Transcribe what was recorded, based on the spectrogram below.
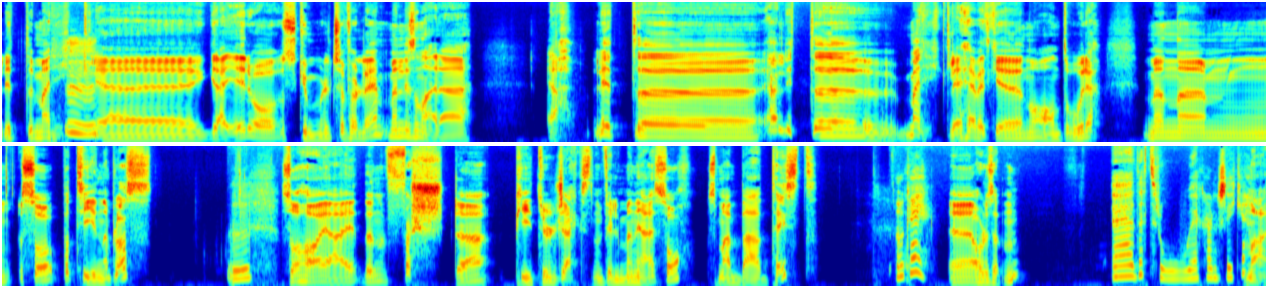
Litt merkelige greier, og skummelt selvfølgelig, men litt sånn herre Ja, litt eh, Ja, litt eh, merkelig. Jeg vet ikke noe annet ord, jeg. Men ehm, så på tiendeplass Mm. så har jeg den første Peter Jackson-filmen jeg så, som er Bad Taste. Ok. Eh, har du sett den? Eh, det tror jeg kanskje ikke. Nei.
